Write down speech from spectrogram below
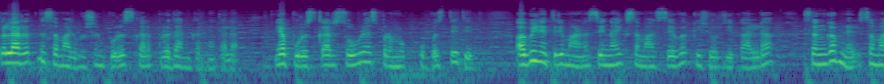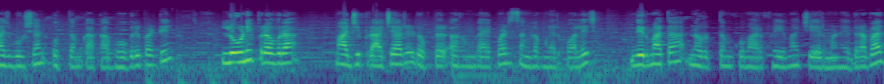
कलारत्न समाजभूषण पुरस्कार प्रदान करण्यात आला. या पुरस्कार सोहळ्यास प्रमुख उपस्थितीत अभिनेत्री मानसी नाईक समाजसेवक किशोरजी कालडा संगमनेर समाजभूषण उत्तम काका घोगरे पाटील लोणी प्रवरा माजी प्राचार्य डॉक्टर अरुण गायकवाड संगमनेर कॉलेज निर्माता नरोत्तम कुमार फैमा chairman Hyderabad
